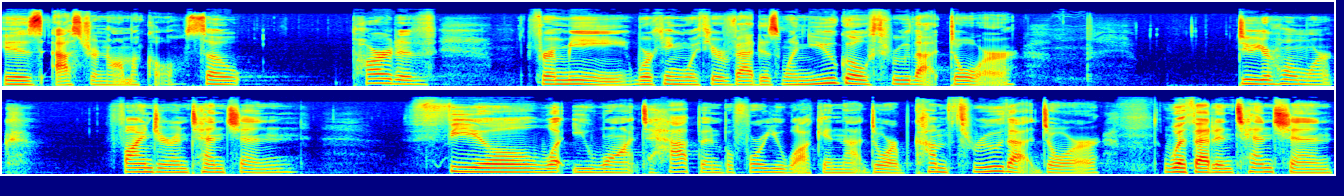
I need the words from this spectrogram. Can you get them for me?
is astronomical. So, part of, for me, working with your vet is when you go through that door, do your homework, find your intention, feel what you want to happen before you walk in that door. Come through that door with that intention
